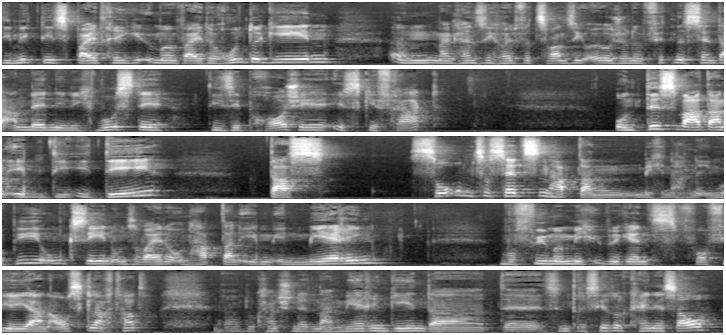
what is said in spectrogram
die Mitgliedsbeiträge immer weiter runtergehen. Ähm, man kann sich heute für 20 Euro schon im Fitnesscenter anmelden, und ich wusste, diese Branche ist gefragt. Und das war dann eben die Idee, das so umzusetzen, habe dann mich nach einer Immobilie umgesehen und so weiter und habe dann eben in Mehring, wofür man mich übrigens vor vier Jahren ausgelacht hat, äh, du kannst schon nicht nach Mehring gehen, da das interessiert doch keine Sau.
